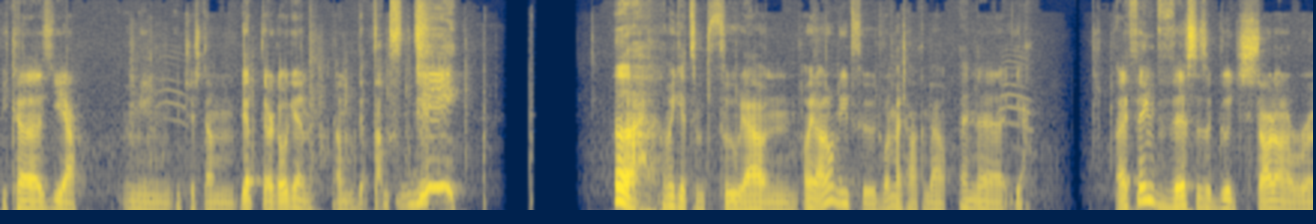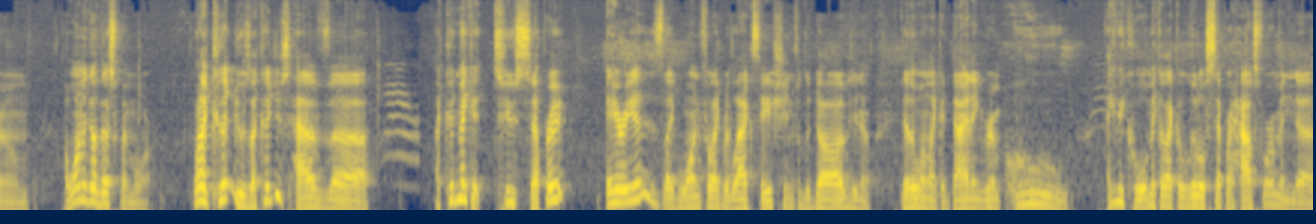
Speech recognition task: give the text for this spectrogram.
Because, yeah. I mean, it just, um, yep, there I go again. Um, Ugh, let me get some food out and, wait, I don't need food. What am I talking about? And, uh, yeah. I think this is a good start on a room. I want to go this way more. What I could do is I could just have, uh, I could make it two separate areas. Like, one for, like, relaxation for the dogs, you know. The other one, like, a dining room. Oh, that could be cool. Make it, like, a little separate house for them and, uh,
